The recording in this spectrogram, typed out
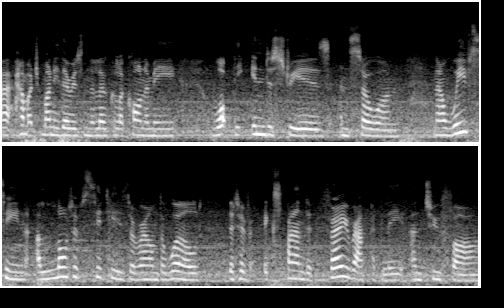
uh, how much money there is in the local economy, what the industry is, and so on. Now, we've seen a lot of cities around the world that have expanded very rapidly and too far.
